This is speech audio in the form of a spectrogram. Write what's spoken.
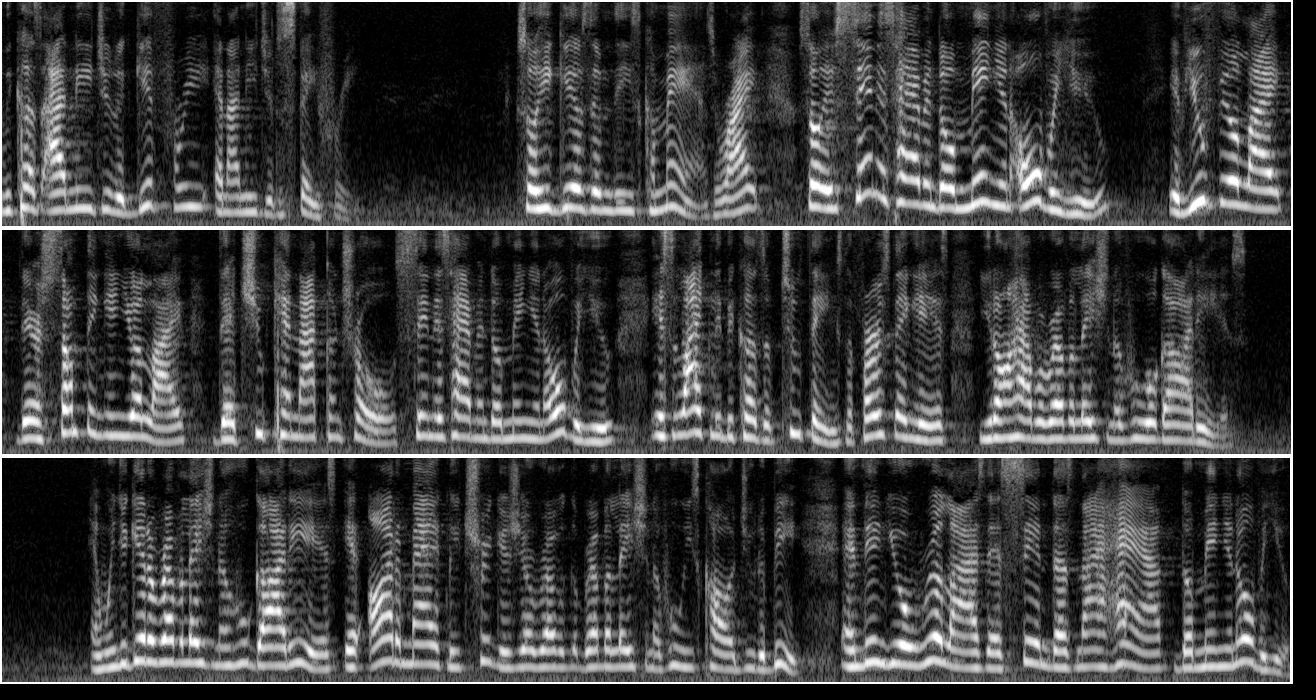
Because I need you to get free and I need you to stay free. So he gives them these commands, right? So if sin is having dominion over you, If you feel like there's something in your life that you cannot control, sin is having dominion over you, it's likely because of two things. The first thing is you don't have a revelation of who God is. And when you get a revelation of who God is, it automatically triggers your revelation of who He's called you to be. And then you'll realize that sin does not have dominion over you.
